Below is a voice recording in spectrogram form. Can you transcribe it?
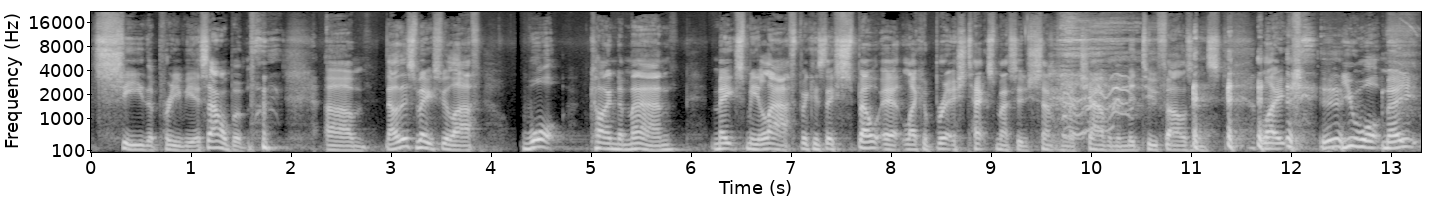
See the previous album. um, now, this makes me laugh. What kind of man makes me laugh because they spelt it like a British text message sent from a chav in the mid 2000s. like, you what, mate?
